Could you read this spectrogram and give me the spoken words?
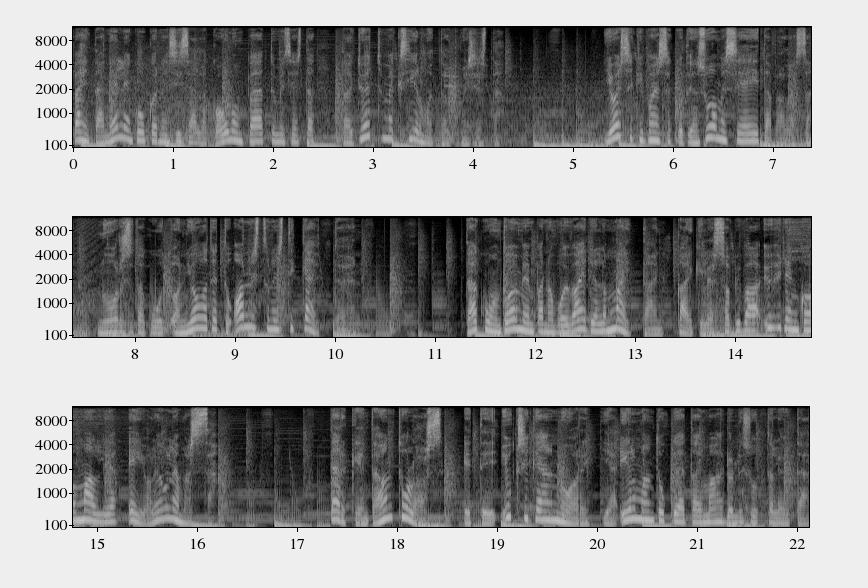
vähintään neljän kuukauden sisällä koulun päättymisestä tai työttömäksi ilmoittautumisesta. Joissakin maissa, kuten Suomessa ja Itävallassa, nuorisotakuut on jo otettu onnistuneesti käyttöön. Takuun toimeenpano voi vaihdella maittain. Kaikille sopivaa yhden koon mallia ei ole olemassa. Tärkeintä on tulos, ettei yksikään nuori jää ilman tukea tai mahdollisuutta löytää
